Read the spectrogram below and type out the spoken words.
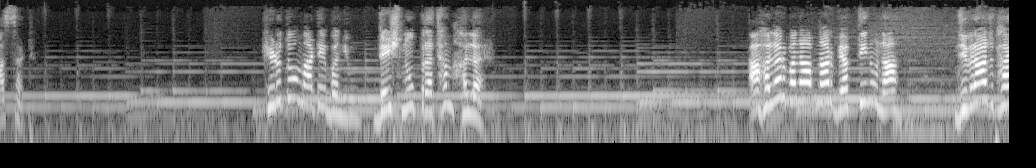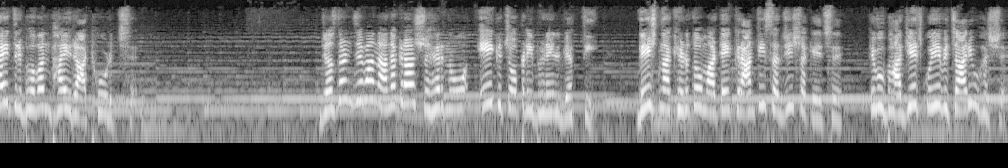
બાસઠ ખેડૂતો માટે બન્યું દેશનું પ્રથમ હલર. આ હલર બનાવનાર વ્યક્તિનું નામ જીવરાજભાઈ ત્રિભુવનભાઈ રાઠોડ છે. જસદણ જેવા નાનકડા શહેરનો એક ચોપડી ભણેલ વ્યક્તિ દેશના ખેડૂતો માટે ક્રાંતિ સર્જી શકે છે એવું ભાગ્યે જ કોઈએ વિચાર્યું હશે.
